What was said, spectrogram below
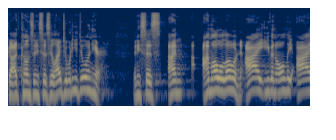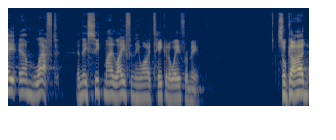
God comes and he says, Elijah, what are you doing here? And he says, I'm, I'm all alone. I, even only I am left. And they seek my life and they want to take it away from me. So, God,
